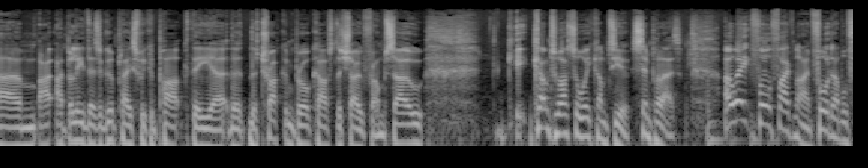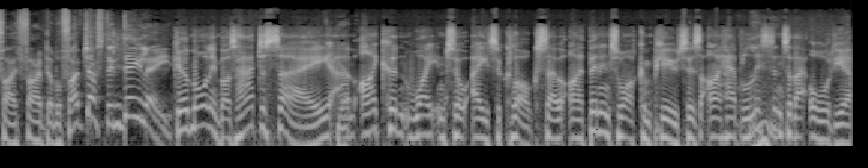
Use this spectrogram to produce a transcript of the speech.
Um, I, I believe there's a good place we could park the, uh, the the truck and broadcast the show from. So. Come to us or we come to you. Simple as. Oh eight four five nine four double five five double five. Justin Dealey. Good morning, boss. I have to say, um, I couldn't wait until eight o'clock, so I've been into our computers. I have listened to that audio.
